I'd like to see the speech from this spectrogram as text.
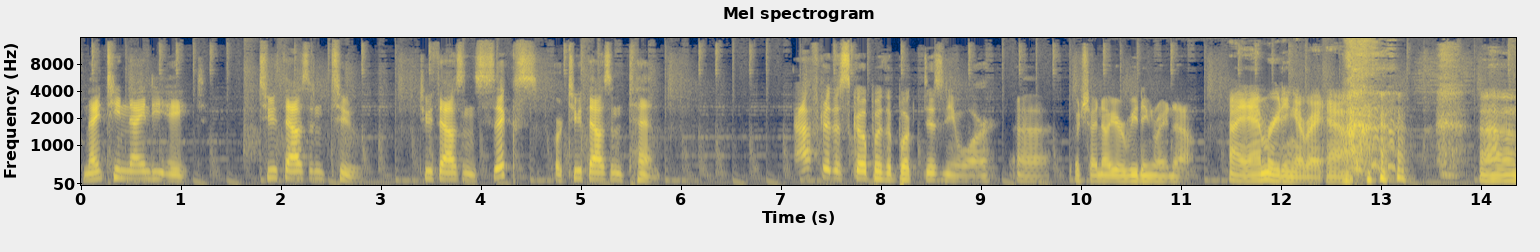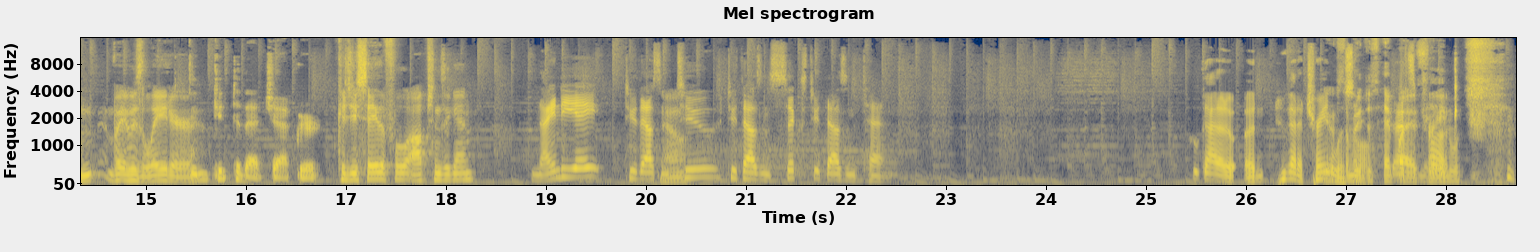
1998, 2002, 2006, or 2010? After the scope of the book Disney War, uh, which I know you're reading right now. I am reading it right now. um, but it was later. Didn't get to that chapter. Could you say the full options again? 98, 2002, 2006, 2010. Who got a, a who got a train Yeah, whistle? somebody just hit by a That's train.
